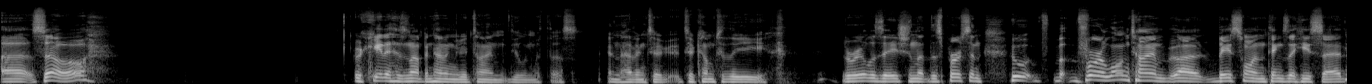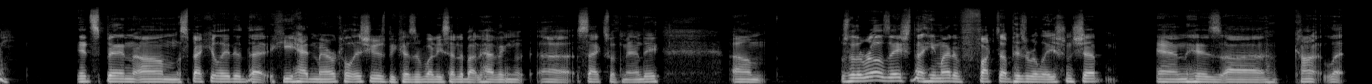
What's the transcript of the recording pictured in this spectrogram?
Uh, so Rekieta has not been having a good time dealing with this and having to to come to the the realization that this person who for a long time uh, based on things that he said it's been um, speculated that he had marital issues because of what he said about having uh, sex with mandy. Um, so the realization that he might have fucked up his relationship and his uh, con- let,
